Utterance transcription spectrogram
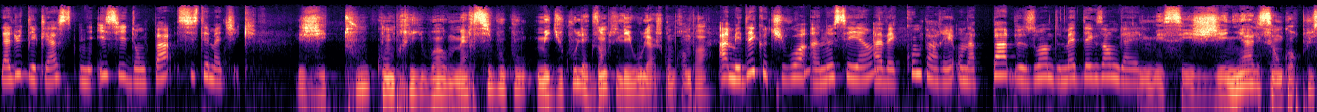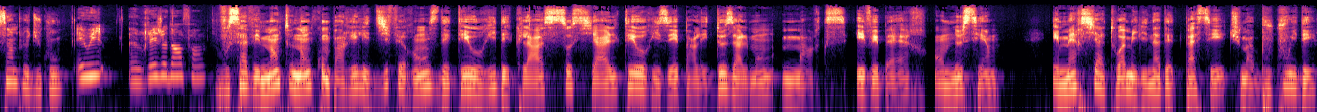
La lutte des classes n'est ici donc pas systématique. J'ai tout compris. Waouh, merci beaucoup. Mais du coup, l'exemple, il est où là? Je comprends pas. Ah, mais dès que tu vois un océan avec comparé, on n'a pas besoin de mettre d'exemple, Gaël. Mais c'est génial, c'est encore plus simple du coup. Et oui, un vrai jeu d'enfant. Vous savez maintenant comparer les différences des théories des classes sociales théorisées par les deux Allemands Marx et Weber en océan. Et merci à toi, Mélina, d'être passée. Tu m'as beaucoup aidé.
